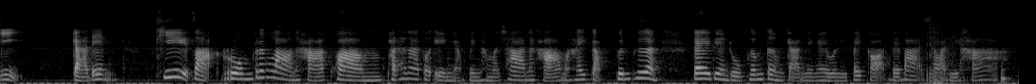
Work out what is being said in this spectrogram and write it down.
กิการ์เด้น ที่จะรวมเรื่องราวนะคะ ความพัฒนาตัวเองอย่างเป็นธรรมชาตินะคะ มาให้กับเพื่อนๆ ได้เรียนรู้เพิ่มเติมกันยังไงวันนี้ไปก่อน บ๊ายบาย สวัสดีค่ะ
